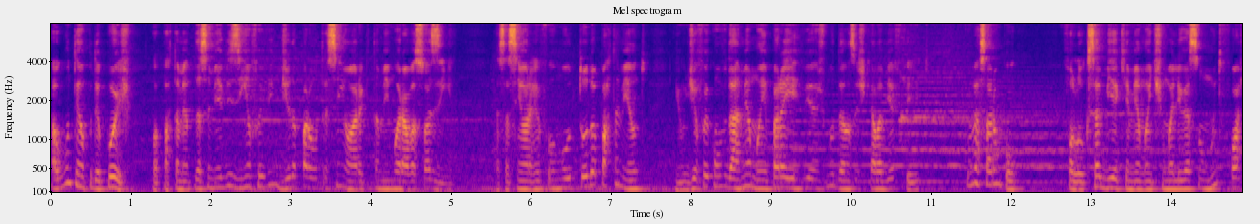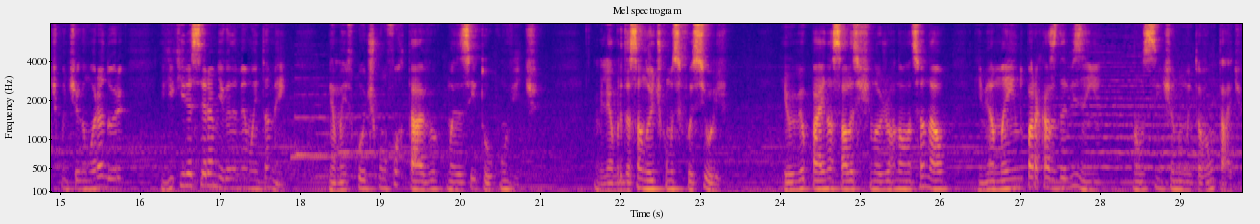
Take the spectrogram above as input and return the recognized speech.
Algum tempo depois, o apartamento dessa minha vizinha foi vendido para outra senhora que também morava sozinha. Essa senhora reformou todo o apartamento e um dia foi convidar minha mãe para ir ver as mudanças que ela havia feito. Conversaram um pouco. Falou que sabia que a minha mãe tinha uma ligação muito forte com a antiga moradora e que queria ser amiga da minha mãe também. Minha mãe ficou desconfortável, mas aceitou o convite. Me lembro dessa noite como se fosse hoje. Eu e meu pai na sala assistindo ao Jornal Nacional e minha mãe indo para a casa da vizinha, não se sentindo muito à vontade.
